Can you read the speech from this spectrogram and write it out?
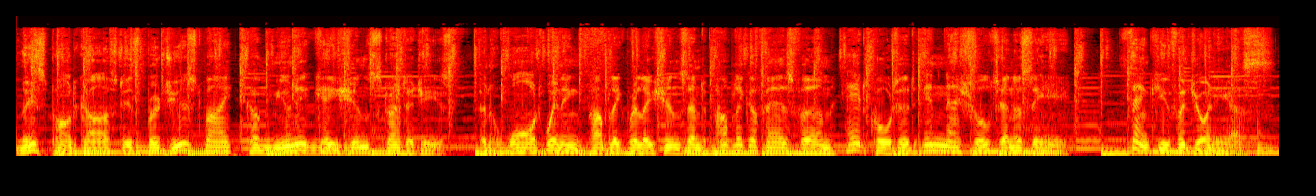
This podcast is produced by Communication Strategies, an award winning public relations and public affairs firm headquartered in Nashville, Tennessee. Thank you for joining us.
